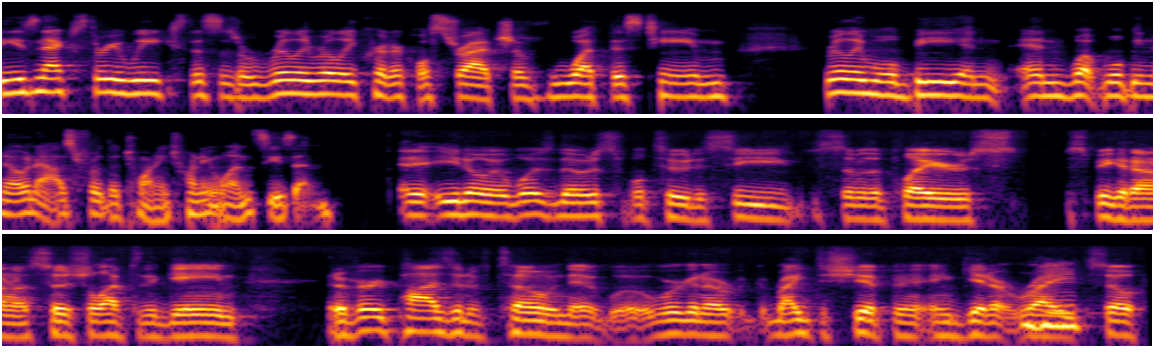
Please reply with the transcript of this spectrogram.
these next three weeks, this is a really, really critical stretch of what this team really will be and, and what will be known as for the 2021 season. And, it, you know, it was noticeable too to see some of the players speaking out on social after the game in a very positive tone that we're going to right the ship and, get it right. Mm-hmm. So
